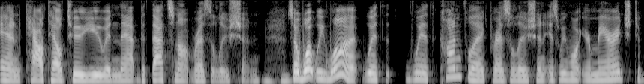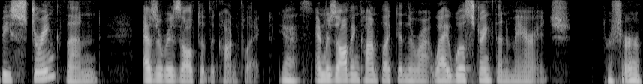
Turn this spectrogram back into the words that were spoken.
and kowtow to you in that, but that's not resolution. Mm-hmm. So what we want with with conflict resolution is we want your marriage to be strengthened as a result of the conflict. Yes, and resolving conflict in the right way will strengthen a marriage. for sure.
